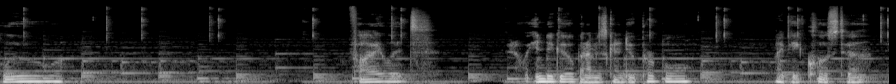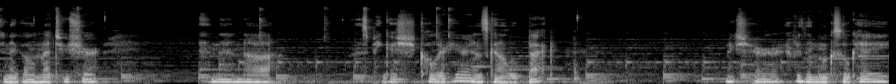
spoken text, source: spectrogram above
blue, violet, I know indigo, but I'm just gonna do purple. Might be close to indigo, I'm not too sure. And then uh, this pinkish color here, and it's gonna loop back. Make sure everything looks okay.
